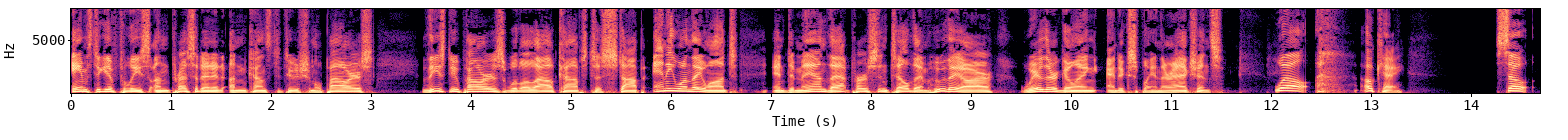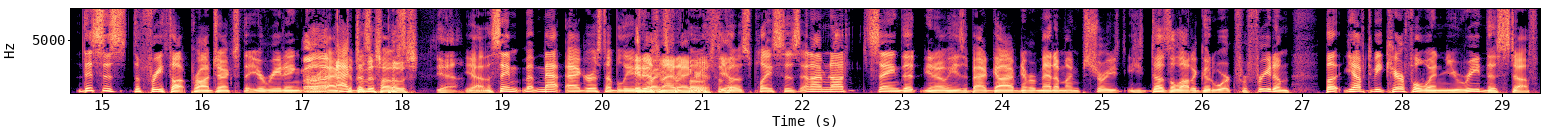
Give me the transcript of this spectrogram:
aims to give police unprecedented unconstitutional powers. These new powers will allow cops to stop anyone they want and demand that person tell them who they are, where they're going, and explain their actions. Well, okay. So this is the Free Thought Project that you're reading, or Uh, Activist, Activist Post. Post, yeah. yeah. The same Matt Agorist, I believe, It is writes Matt for both Agorist, of yep. those places. And I'm not saying that you know he's a bad guy. I've never met him. I'm sure he, he does a lot of good work for freedom. But you have to be careful when you read this stuff.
